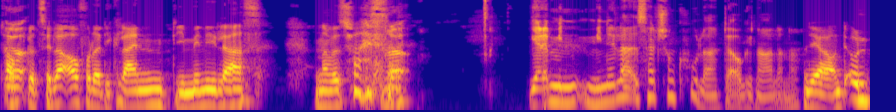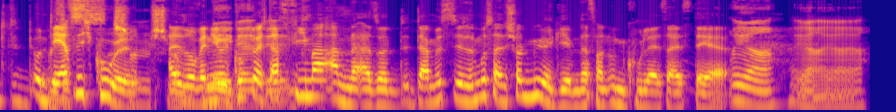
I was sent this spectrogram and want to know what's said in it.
taucht ja. Godzilla auf oder die kleinen, die Mini-Las. Und dann wird's scheiße. Ja. Ja, der Min Minilla ist halt schon cooler, der Originale, ne? Ja, und, und, und, und der ist nicht cool. Ist also, wenn nee, ihr guckt der, euch das Vieh mal an, also da müsst ihr, muss halt schon Mühe geben, dass man uncooler ist als der. Ja, ja, ja, ja.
